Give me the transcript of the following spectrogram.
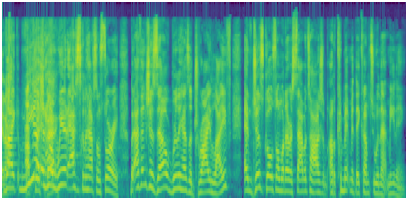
And like I Mia push and her back. weird ass is gonna have some story, but I think Gizelle really has a dry life and just goes on whatever sabotage uh, commitment they come to in that meeting.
